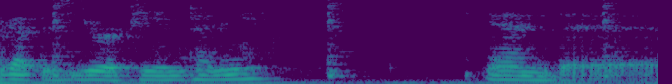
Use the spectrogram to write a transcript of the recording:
I got this European penny, and uh,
